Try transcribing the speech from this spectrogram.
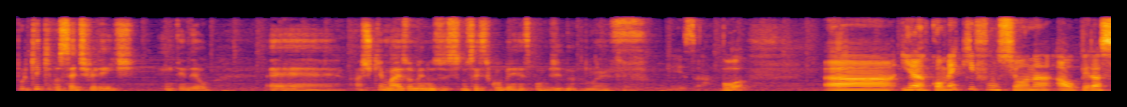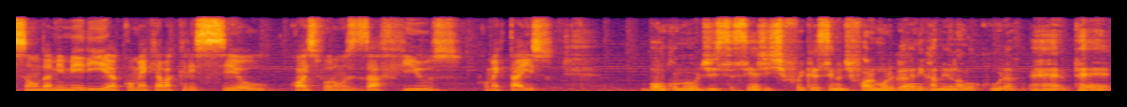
Por que que você é diferente, entendeu? É, acho que é mais ou menos isso. Não sei se ficou bem respondido, mas beleza. Boa. Uh, Ian, como é que funciona a operação da mimeria? Como é que ela cresceu? Quais foram os desafios? Como é que tá isso? Bom, como eu disse, assim, a gente foi crescendo de forma orgânica, meio na loucura. É, até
